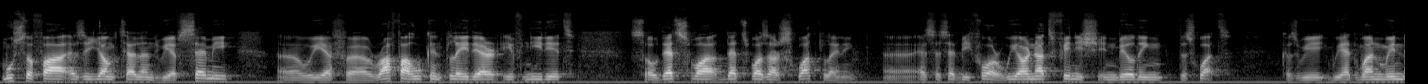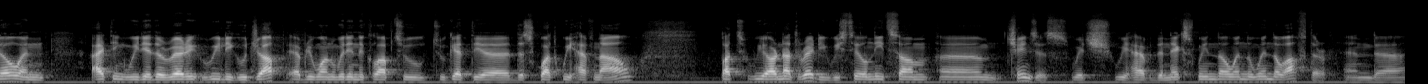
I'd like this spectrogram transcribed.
Mustafa as a young talent. We have Semi. Uh, we have uh, Rafa who can play there if needed. So that's what that was our squad planning. Uh, as I said before, we are not finished in building the squad because we, we had one window and I think we did a very really good job. Everyone within the club to to get the uh, the squad we have now, but we are not ready. We still need some um, changes, which we have the next window and the window after, and uh,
